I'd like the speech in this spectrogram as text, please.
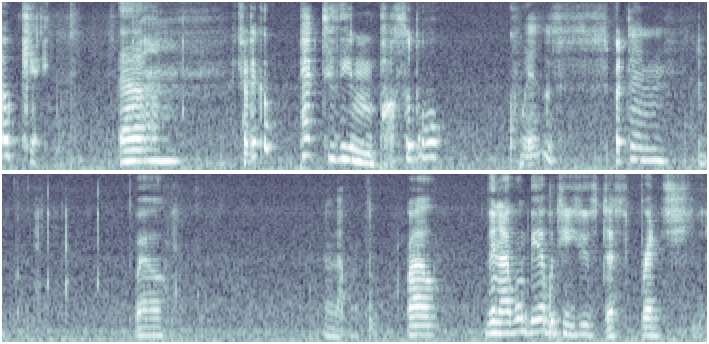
Okay. Um, should I go back to the impossible quiz? But then, well, no, that one. Well, then I won't be able to use the spreadsheet.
